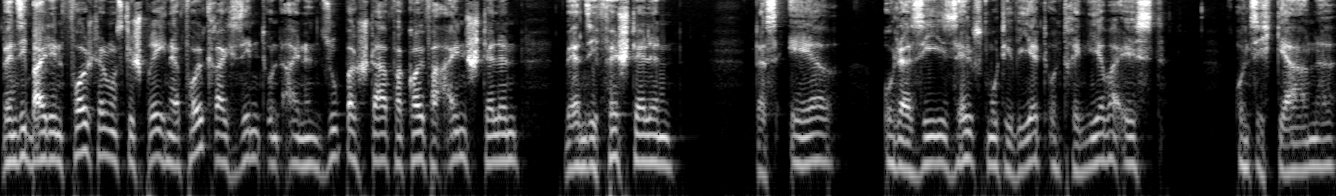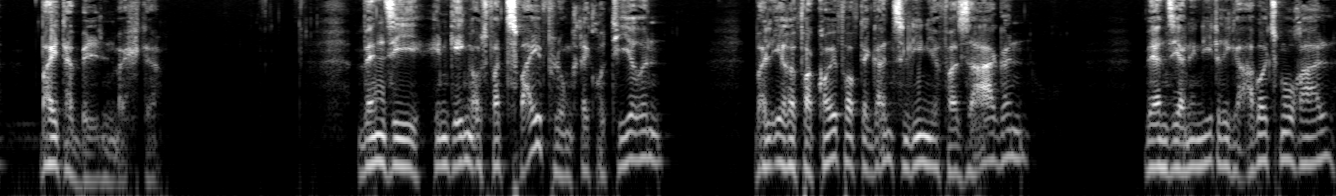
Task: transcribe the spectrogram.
Wenn Sie bei den Vorstellungsgesprächen erfolgreich sind und einen Superstar-Verkäufer einstellen, werden Sie feststellen, dass er oder sie selbst motiviert und trainierbar ist und sich gerne weiterbilden möchte. Wenn Sie hingegen aus Verzweiflung rekrutieren, weil Ihre Verkäufer auf der ganzen Linie versagen, werden Sie eine niedrige Arbeitsmoral,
